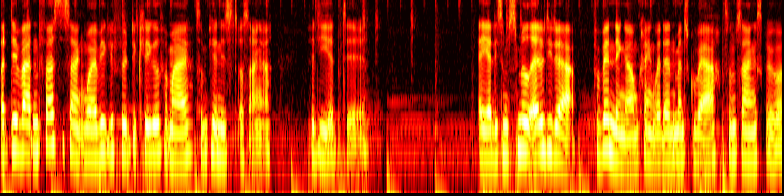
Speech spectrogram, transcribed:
Og det var den første sang, hvor jeg virkelig følte, det klikkede for mig som pianist og sanger. Fordi at, øh, at jeg ligesom smed alle de der forventninger omkring, hvordan man skulle være som sangskriver.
